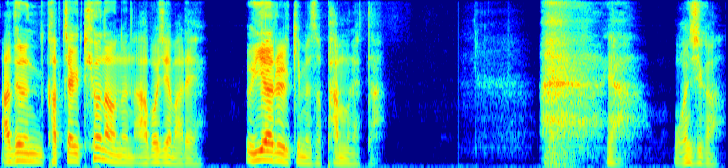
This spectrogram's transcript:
아들은 갑자기 튀어나오는 아버지의 말에 의아를 느끼면서 반문했다. 하, 야, 원시가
